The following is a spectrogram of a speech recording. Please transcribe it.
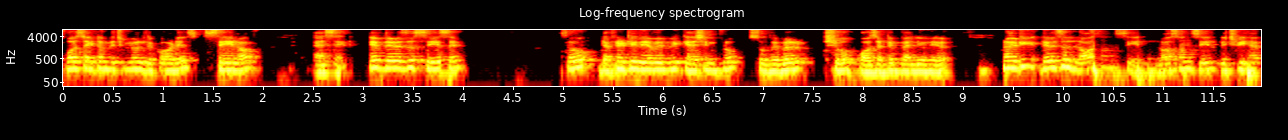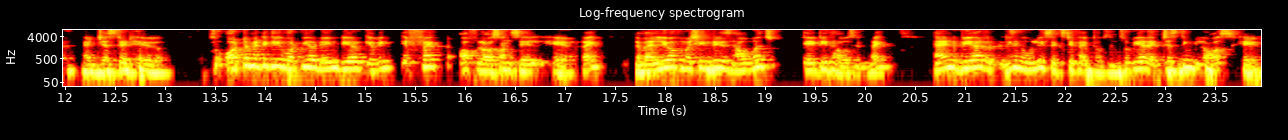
first item which we will record is sale of asset. If there is a sale so definitely there will be cash inflow. So we will show positive value here. Now, if there is a loss on sale, loss on sale, which we have adjusted here. So automatically what we are doing, we are giving effect of loss on sale here, right? The value of machinery is how much? 80,000, right? And we are using only 65,000. So we are adjusting loss here,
